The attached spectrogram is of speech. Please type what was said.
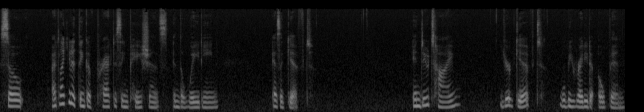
So, I'd like you to think of practicing patience in the waiting as a gift. In due time, your gift will be ready to open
